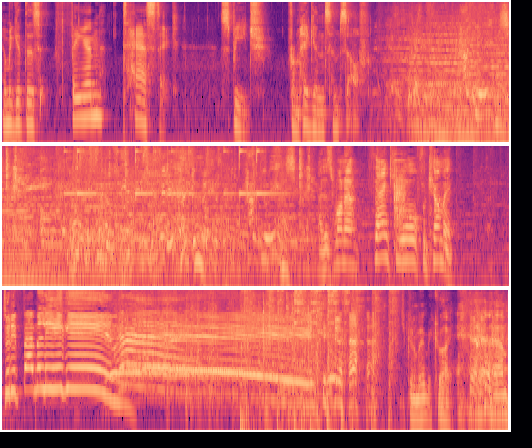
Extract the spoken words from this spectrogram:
and we get this fantastic speech from Higgins himself. I just want to thank you all for coming. To the family again! You're going to make me cry. um,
